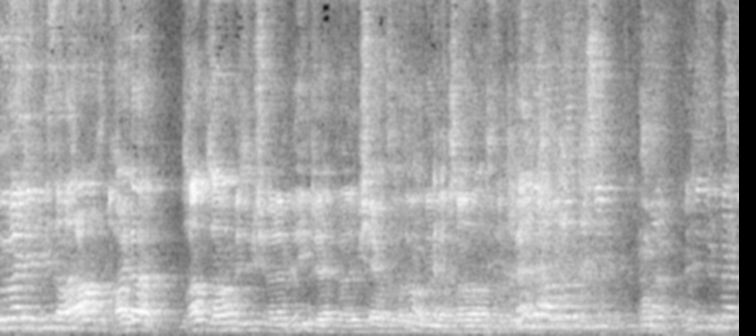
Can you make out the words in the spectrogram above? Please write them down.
Kuyruğa girdiğimiz zaman Tam Haydar, tam zaman bizim için önemli deyince böyle bir şey hatırladım ama bilmiyorum sana da hatırlatırım. Ben de hatırladığım bir şey. Metin Türk ben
